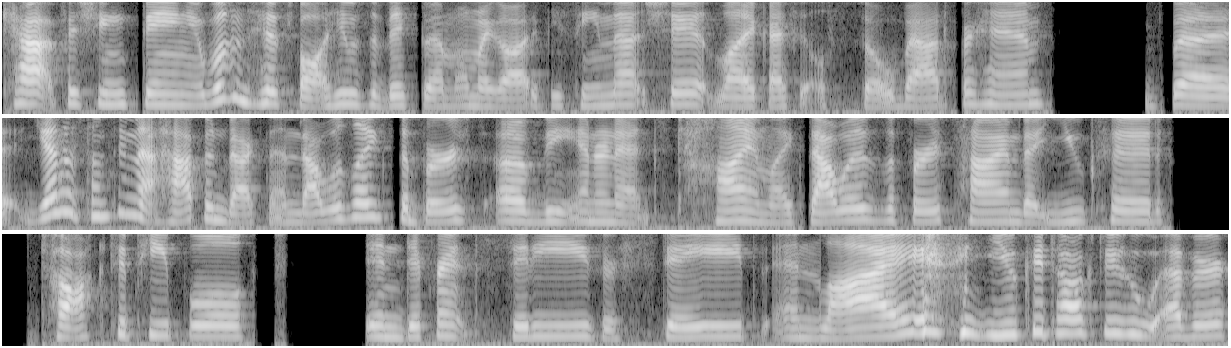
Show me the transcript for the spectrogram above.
catfishing thing. It wasn't his fault. He was a victim. Oh my god, if you seen that shit, like I feel so bad for him. But yeah, that's something that happened back then. That was like the birth of the internet's time. Like that was the first time that you could talk to people in different cities or states and lie. you could talk to whoever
